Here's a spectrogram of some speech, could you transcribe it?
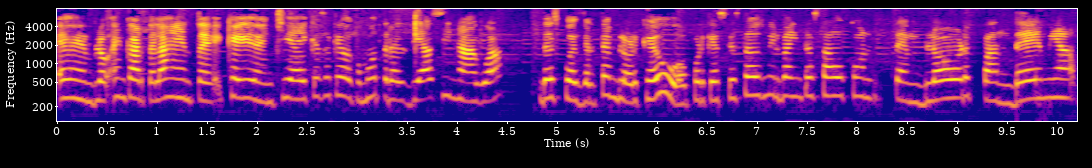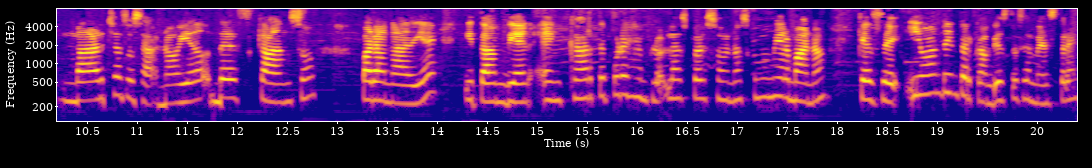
ejemplo, en Carte la gente que vive en Chía y que se quedó como tres días sin agua después del temblor que hubo, porque es que este 2020 ha estado con temblor, pandemia, marchas, o sea, no ha habido descanso para nadie. Y también en Carte, por ejemplo, las personas como mi hermana que se iban de intercambio este semestre,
